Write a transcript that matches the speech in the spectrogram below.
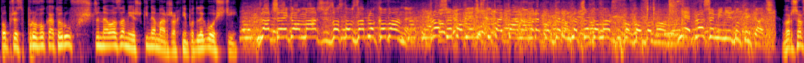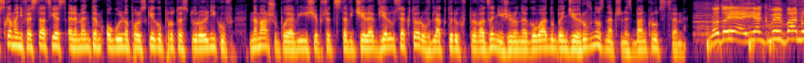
poprzez prowokatorów wszczynała zamieszki na marszach niepodległości. Dlaczego marsz został zablokowany? Proszę powiedzieć tutaj panom reporterom, dlaczego marsz został zablokowany. Nie, proszę mnie nie dotykać. Warszawska manifestacja jest elementem ogólnopolskiego protestu rolników. Na marszu pojawili się przedstawiciele wielu sektorów, dla których wprowadzenie Zielonego Ładu będzie równoznaczne z bankructwem. No to je, jakby panu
